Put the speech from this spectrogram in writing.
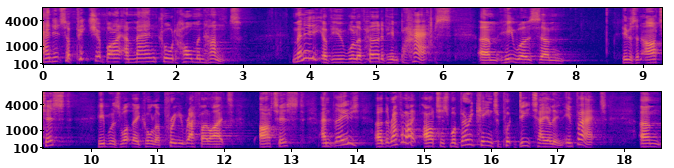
And it's a picture by a man called Holman Hunt. Many of you will have heard of him, perhaps. Um, he, was, um, he was an artist. He was what they call a pre Raphaelite artist. And they, uh, the Raphaelite artists were very keen to put detail in. In fact, um,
